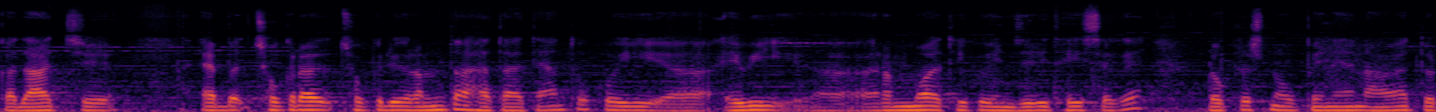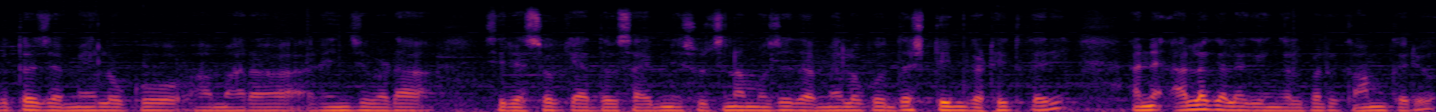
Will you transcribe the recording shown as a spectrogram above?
કદાચ એ છોકરા, છોકરીઓ રમતા હતા ત્યાં તો કોઈ એવી રમવાથી કોઈ ઇન્જરી થઈ શકે. ડૉક્ટર્સનો ઓપિનિયન આવ્યા, તુરત જ અમે લોકો અમારા રેન્જવાળા શ્રી અશોક યાદવ સાહેબની સૂચના મુજબ અમે લોકો દસ ટીમ ગઠિત કરી અને અલગ અલગ એંગલ પર કામ કર્યું.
